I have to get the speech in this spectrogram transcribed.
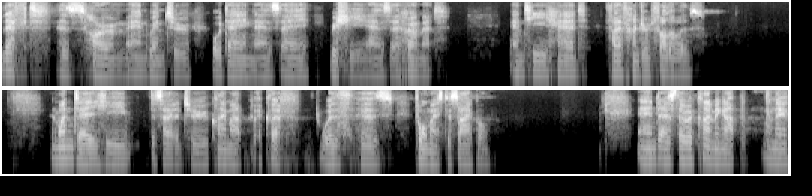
left his home and went to ordain as a rishi, as a hermit. And he had 500 followers. And one day he decided to climb up a cliff with his foremost disciple. And as they were climbing up, and they,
